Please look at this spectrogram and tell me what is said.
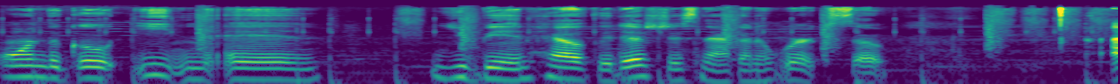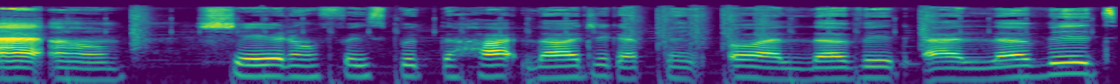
on the go eating and you being healthy. That's just not going to work. So, I um shared on Facebook the hot logic. I think, oh, I love it. I love it.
